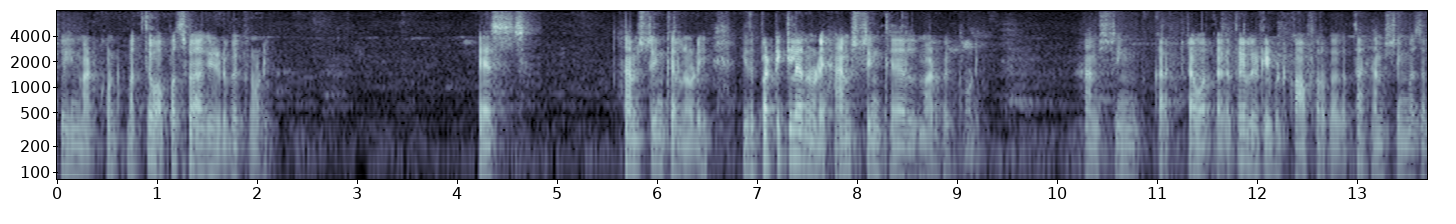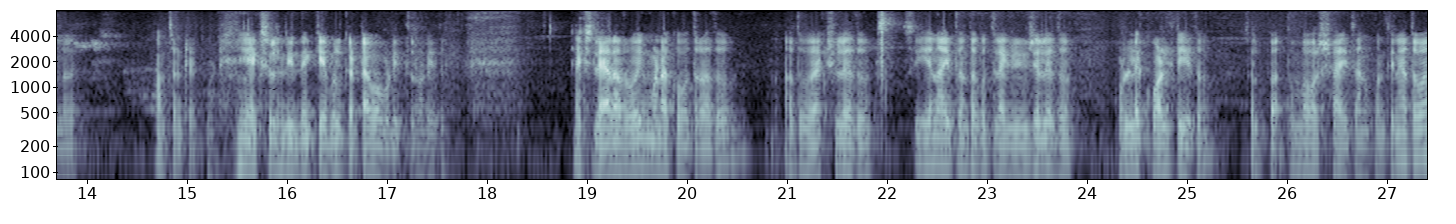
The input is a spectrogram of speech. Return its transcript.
ಕ್ಲೀನ್ ಮಾಡ್ಕೊಂಡು. ಮತ್ತೆ ವಾಪಸ್ಸು ಹಾಗೆ ಇಡಬೇಕು ನೋಡಿ. ಎಸ್ ಹ್ಯಾಮ್ಸ್ಟ್ರಿಂಗ್ ಕರ್ಲ್ ನೋಡಿ. ಇದು ಪರ್ಟಿಕ್ಯುಲರ್ ನೋಡಿ ಹ್ಯಾಮ್ಸ್ಟ್ರಿಂಗ್ ಕರ್ಲ್ ಮಾಡಬೇಕು ನೋಡಿ. ಹ್ಯಾಮ್ಸ್ಟ್ರಿಂಗ್ ಕರೆಕ್ಟಾಗಿ ವರ್ಕ್ ಆಗುತ್ತೆ ಲಿಟಲ್ ಬಿಟ್ ಕಾಫ್ ವರ್ಕ್ ಆಗುತ್ತೆ. ಹ್ಯಾಮ್ಸ್ಟ್ರಿಂಗ್ ಮಜಲ್ ಕಾನ್ಸಂಟ್ರೇಟ್ ಮಾಡಿ. ಆ್ಯಕ್ಚುಲಿ ನಿನ್ನೆ ಕೇಬಲ್ ಕಟ್ಟಾಗೋಗ್ಬಿಟ್ಟಿತ್ತು ನೋಡಿ ಇದು. ಆ್ಯಕ್ಚುಲಿ ಯಾರೋ ರೋಯಿಂಗ್ ಮಾಡೋಕೆ ಹೋದ್ರು ಅದು. ಅದು ಆ್ಯಕ್ಚುಲಿ ಅದು. ಏನಾಯಿತು ಅಂತ ಗೊತ್ತಿಲ್ಲ. ಯೂಶ್ವಲಿ ಅದು ಒಳ್ಳೆ ಕ್ವಾಲಿಟಿ ಇದು. ಸ್ವಲ್ಪ ತುಂಬ ವರ್ಷ ಆಯಿತು ಅನ್ಕೊತೀನಿ. ಅಥವಾ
